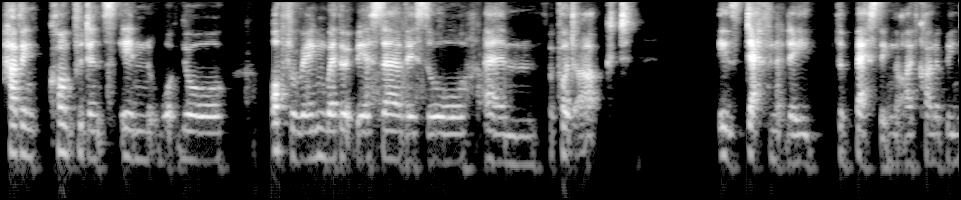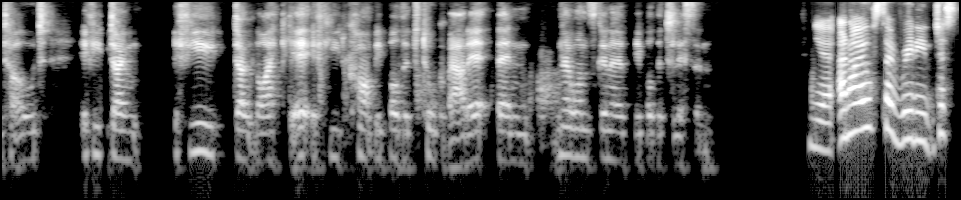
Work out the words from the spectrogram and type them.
having confidence in what you're offering whether it be a service or um, a product is definitely the best thing that i've kind of been told. If you don't if you don't like it if you can't be bothered to talk about it then no one's going to be bothered to listen. Yeah and i also really just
